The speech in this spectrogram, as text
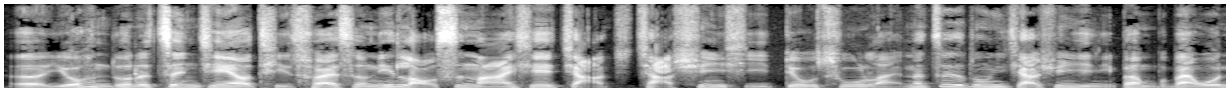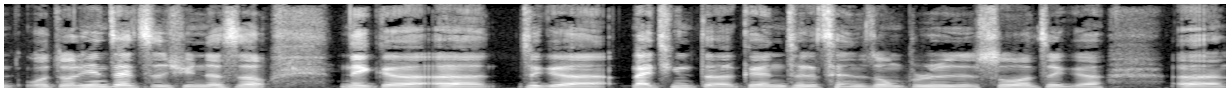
呃有很多的证件要提出来的时候，你老是拿一些。假假讯息丢出来，那这个东西假讯息你办不办？我我昨天在咨询的时候，那个呃，这个赖清德跟这个陈时中不是说这个呃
